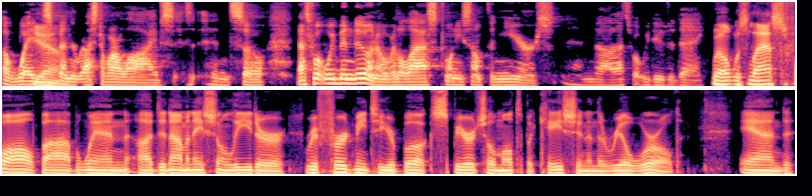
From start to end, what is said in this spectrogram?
a way yeah. to spend the rest of our lives. And so that's what we've been doing over the last 20 something years. And uh, that's what we do today. Well, it was last fall, Bob, when a denominational leader referred me to your book, Spiritual Multiplication in the Real World. And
